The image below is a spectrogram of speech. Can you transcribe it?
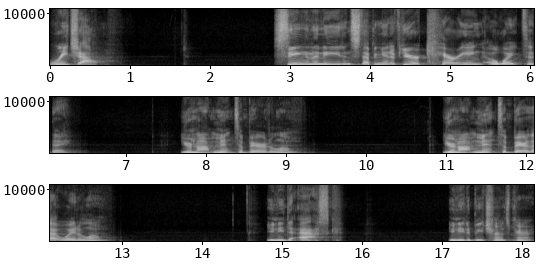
Reach out. Seeing the need and stepping in. If you're carrying a weight today, you're not meant to bear it alone. You're not meant to bear that weight alone. You need to ask. You need to be transparent.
